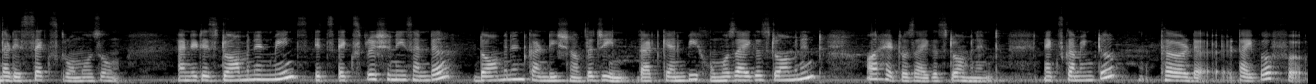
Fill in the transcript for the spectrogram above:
that is sex chromosome and it is dominant means its expression is under dominant condition of the gene that can be homozygous dominant or heterozygous dominant. Next coming to third type of uh,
